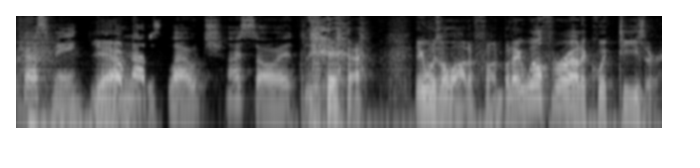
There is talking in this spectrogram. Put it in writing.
Trust me. Yeah. I'm not a slouch. I saw it. Yeah, it was a lot of fun. But I will throw out a quick teaser.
